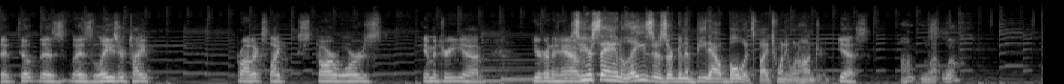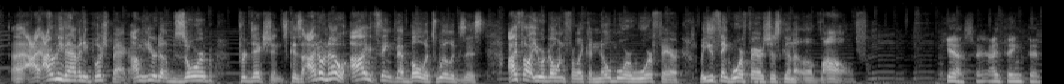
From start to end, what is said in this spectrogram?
that th- there's there's laser type products like star wars imagery um, you're going to have So you're saying lasers are going to beat out bullets by 2100? yes well, well. Uh, I, I don't even have any pushback. I'm here to absorb predictions because I don't know. I think that bullets will exist. I thought you were going for like a no more warfare, but you think warfare is just going to evolve. Yes, I I think that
